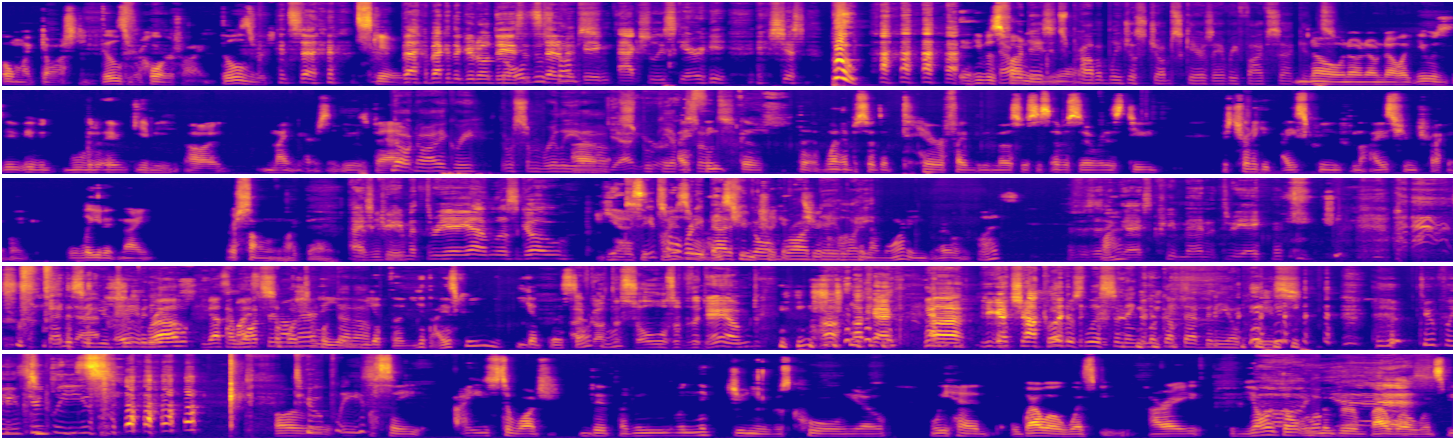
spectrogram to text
oh my gosh those were horrifying those were instead scary back back in the good old days, old instead of it being actually scary, it's just boo. Yeah, it was Nowadays, funny it's yeah. probably just jump scares every five seconds. no no no no like it was it, it would literally it would give me uh nightmares like it was bad No, no, I agree. There was some really uh, Uh, Yeah, spooky right. I think episodes. the the one episode that terrified me the most was this episode where this dude was trying to get ice cream from the ice cream truck and like late at night or something like that. Ice cream at 3 a.m. Let's go. Yeah, See, it's already bad if you go in broad daylight in the morning, bro. Like, what? Visiting What? the ice cream man at 3 a.m. That is a That- YouTube Hey, video. bro, you got some want ice cream on there? Hey, you, you get the you get the ice cream. You get the stuff. I've got huh? the souls of the damned. oh, okay. Uh, you got chocolate. Whoever's listening, look up that video, please. Two, please. Two, please. Oh, Two, Let's please. say I used to watch the like when, when Nick Jr. was cool. You know, we had Wow Wow Wubbzy. All right, if y'all Oh, don't remember Wow Wow yes.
